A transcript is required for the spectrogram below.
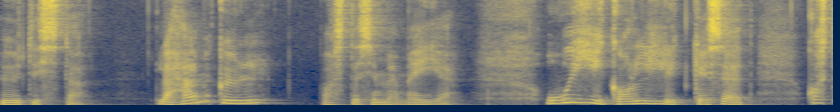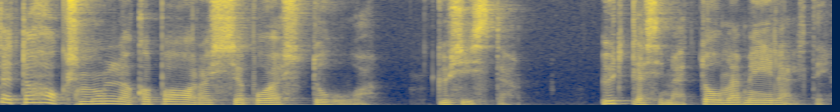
hüüdis ta. Läheme küll, vastasime meie oi, kallikesed, kas te tahaks mulle ka paar asja poest tuua? küsis ta. Ütlesime, et toome meeleldi.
